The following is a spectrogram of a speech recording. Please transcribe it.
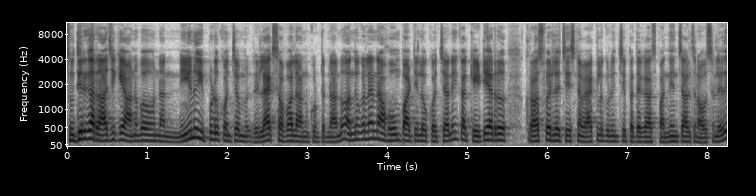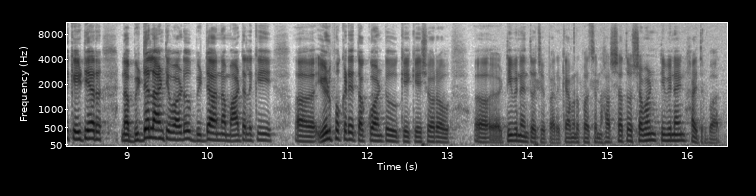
సుదీర్ఘ రాజకీయ అనుభవం ఉన్న నేను ఇప్పుడు కొంచెం రిలాక్స్ అవ్వాలి అనుకుంటున్నాను. అందువల్ల నా హోమ్ పార్టీలోకి వచ్చాను. ఇంకా కేటీఆర్ క్రాస్ ఫైర్లో చేసిన వ్యాఖ్యల గురించి పెద్దగా స్పందించాల్సిన అవసరం లేదు. కేటీఆర్ నా బిడ్డ లాంటి వాడు బిడ్డ అన్న మాటలకి ఆ, ఏడుపు ఒక్కటే తక్కువ అంటూ కె. కేశవరావు టీవీ నైన్తో చెప్పారు. కెమెరా పర్సన్ హర్షతో శ్రవణ్ టీవీ నైన్ హైదరాబాద్.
